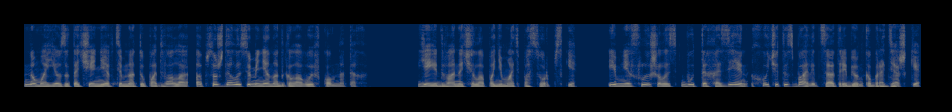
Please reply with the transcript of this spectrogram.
Но мое заточение в темноту подвала обсуждалось у меня над головой в комнатах. Я едва начала понимать по-сорбски, и мне слышалось, будто хозяин хочет избавиться от ребенка бродяжки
